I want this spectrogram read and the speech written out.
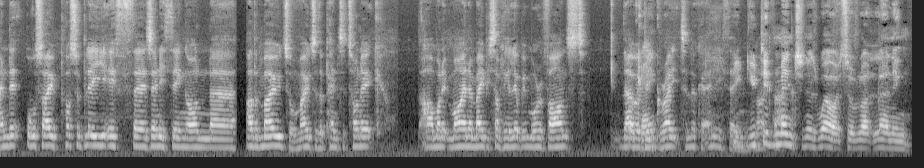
and it also possibly if there's anything on uh, other modes or modes of the pentatonic, harmonic minor, maybe something a little bit more advanced. That would be great to look at anything. you like did that. mention as well, it's sort of like learning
